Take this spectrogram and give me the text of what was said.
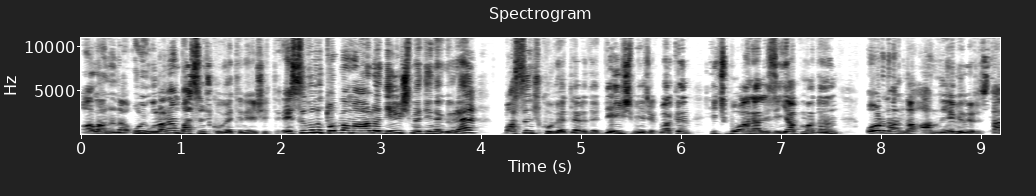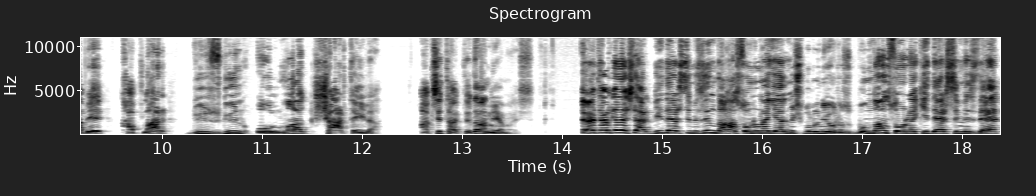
alanına uygulanan basınç kuvvetine eşittir. E sıvının toplam ağırlığı değişmediğine göre basınç kuvvetleri de değişmeyecek. Bakın hiç bu analizi yapmadan oradan da anlayabiliriz. Tabii kaplar düzgün olmak şartıyla. Aksi takdirde anlayamayız. Evet arkadaşlar bir dersimizin daha sonuna gelmiş bulunuyoruz. Bundan sonraki dersimizde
